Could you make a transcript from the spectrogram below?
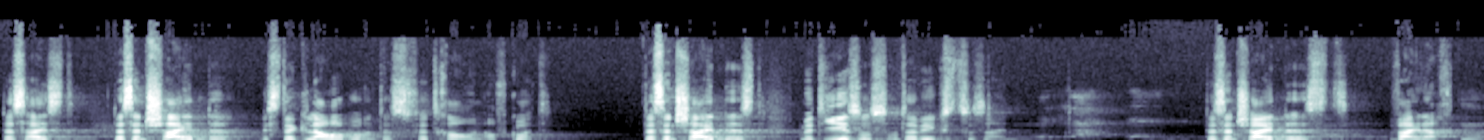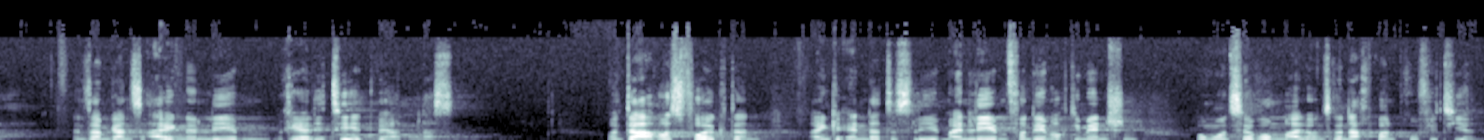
Das heißt, das Entscheidende ist der Glaube und das Vertrauen auf Gott. Das Entscheidende ist, mit Jesus unterwegs zu sein. Das Entscheidende ist, Weihnachten in seinem ganz eigenen Leben Realität werden lassen. Und daraus folgt dann ein geändertes Leben, ein Leben, von dem auch die Menschen um uns herum, all unsere Nachbarn profitieren.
